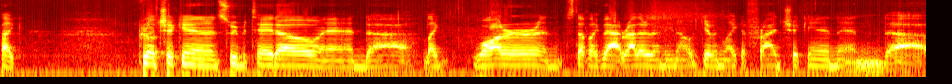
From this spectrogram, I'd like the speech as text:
like grilled chicken and sweet potato and uh, like water and stuff like that rather than you know giving like a fried chicken and uh,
